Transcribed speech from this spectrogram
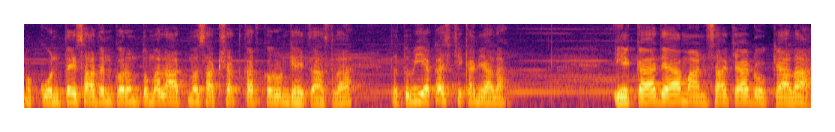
मग कोणतंही साधन करून तुम्हाला आत्मसाक्षात्कार करून घ्यायचा असला तर तुम्ही एकाच ठिकाणी आला. एखाद्या माणसाच्या डोक्याला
